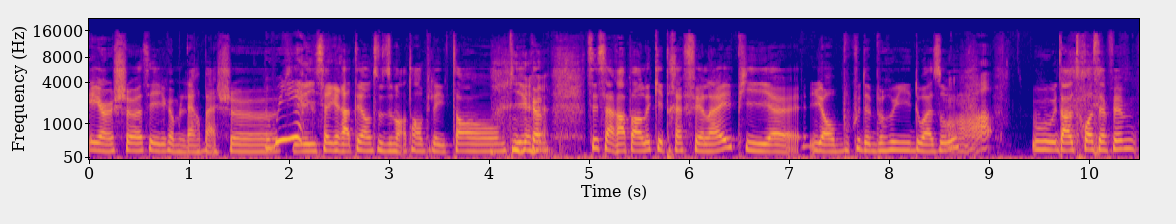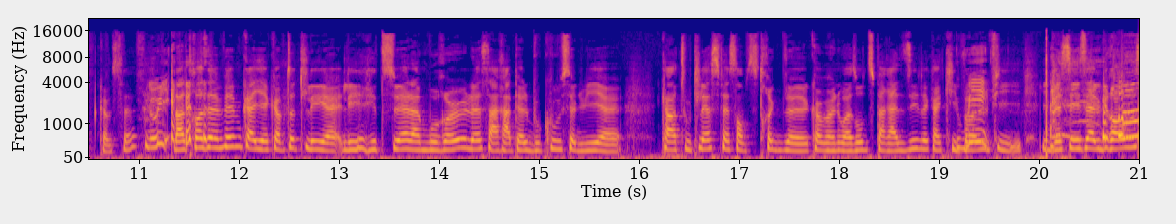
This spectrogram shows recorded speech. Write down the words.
et un chat. Tu sais, il y a comme l'herbe à chat. Oui. Puis il s'est gratté en dessous du menton, puis là, il tombe. Puis il y a comme, tu sais, ce rapport-là qui est très félin. Puis euh, ils ont beaucoup de bruit d'oiseaux. Ah, Ou dans le troisième film, comme ça. oui. Dans le troisième film, quand il y a comme tous les, euh, les rituels amoureux, là, ça rappelle beaucoup celui euh, quand Toothless fait son petit truc de, comme un oiseau du paradis, là, quand il Oui. vole, puis il met ses ailes grosses,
